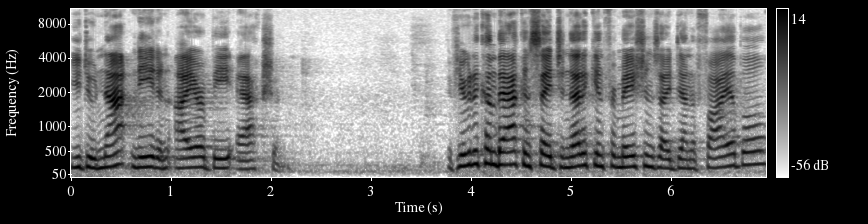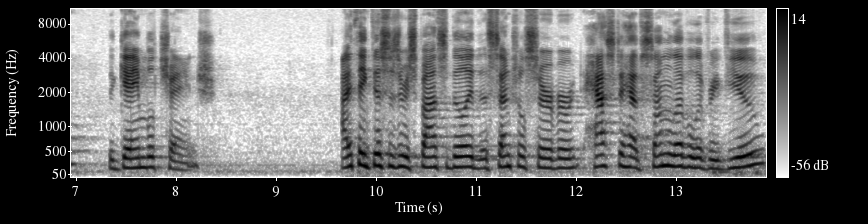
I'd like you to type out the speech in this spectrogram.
You do not need an IRB action. If you're going to come back and say genetic information is identifiable, the game will change. I think this is a responsibility that the central server has to have some level of review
